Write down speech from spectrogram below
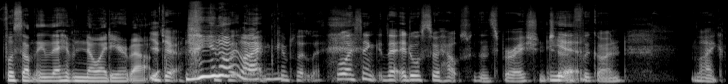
for something they have no idea about. Yeah. you know, Completely, like completely. Well, I think that it also helps with inspiration too. Yeah. If we're going like a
